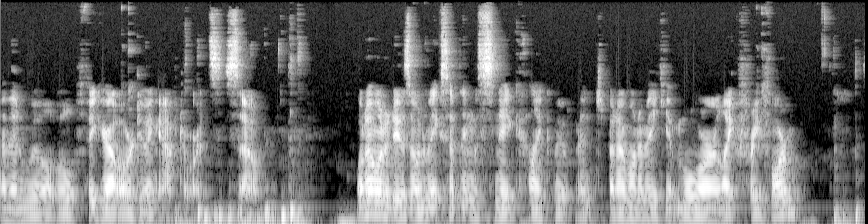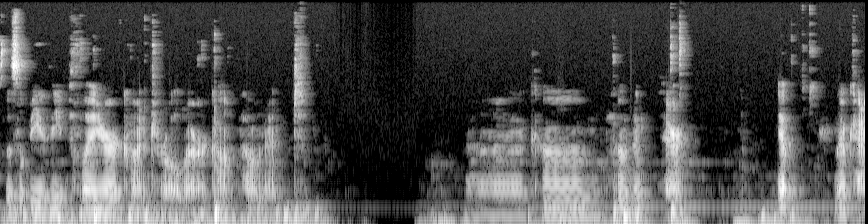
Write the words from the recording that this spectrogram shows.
and then we'll we'll figure out what we're doing afterwards. So, what I want to do is I want to make something with snake-like movement, but I want to make it more like freeform. So this will be the player controller component. Component there. Yep. Okay.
